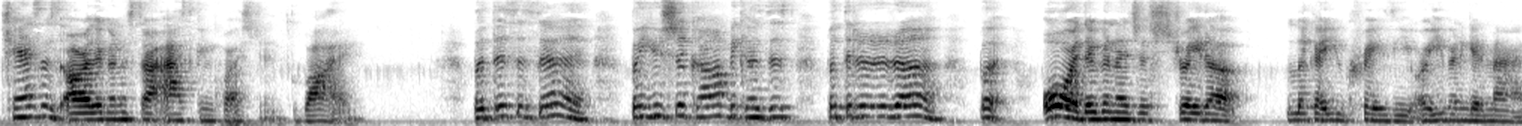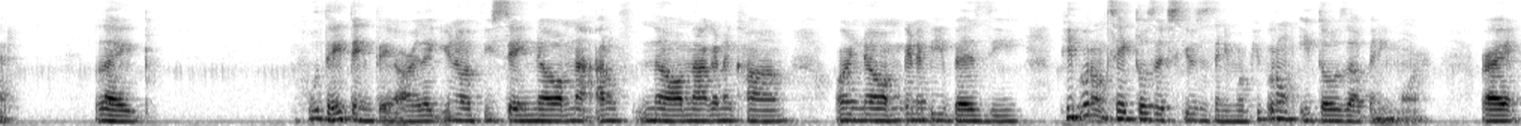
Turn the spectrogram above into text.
chances are they're gonna start asking questions. Why? But this is good. But you should come because this. But da da da da. But or they're gonna just straight up look at you crazy or even get mad, like who they think they are. Like, you know, if you say no, I'm not I don't no, I'm not gonna come or no, I'm gonna be busy. People don't take those excuses anymore. People don't eat those up anymore. Right?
